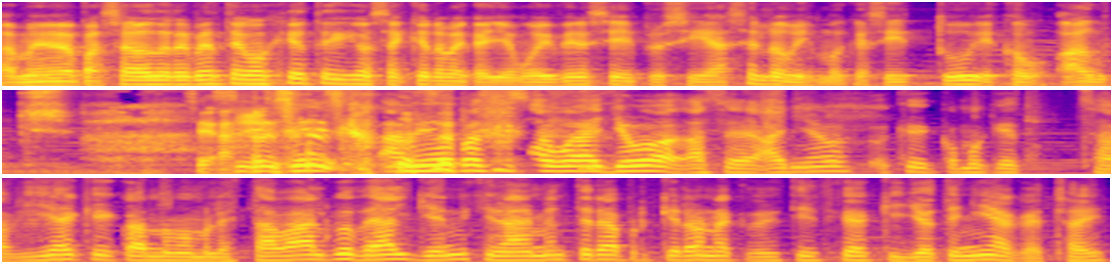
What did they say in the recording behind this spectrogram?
A mí me ha pasado de repente con gente que, o sea, que no me cayó muy bien, así, pero si haces lo mismo que así tú, y es como, ouch. O sea, Sí, o sea, es A como- mí me pasa esa weá, yo hace años que como que sabía que cuando me molestaba algo de alguien, generalmente era porque era una característica que yo tenía, ¿cachai?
